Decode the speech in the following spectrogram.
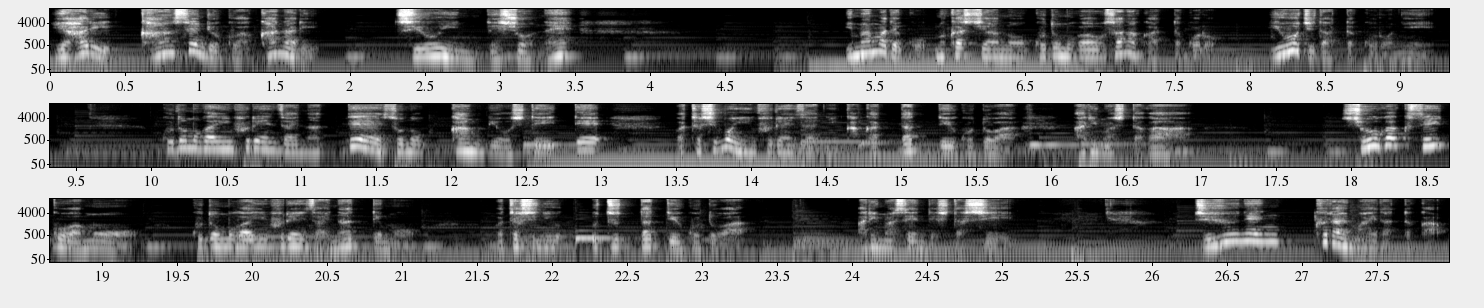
やはり感染力はかなり強いんでしょうね。今までこう昔あの子供が幼かった頃、幼児だった頃に、子供がインフルエンザになってその看病をしていて私もインフルエンザにかかったっていうことはありましたが小学生以降はもう子供がインフルエンザになっても私にうつったっていうことはありませんでしたし10年くらい前だったか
